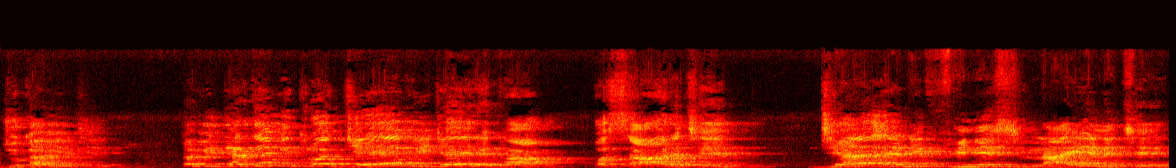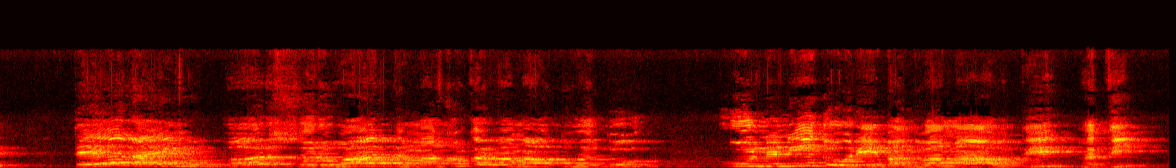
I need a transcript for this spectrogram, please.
ઝુકાવીએ છીએ. તો વિદ્યાર્થી મિત્રો, જે વિજય રેખા પસાર છે, જ્યાં એની ફિનિશ લાઈન છે તે લાઈન ઉપર શરૂઆતમાં શું કરવામાં આવતું હતું. ઊનની દોરી બાંધવામાં આવતી હતી.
